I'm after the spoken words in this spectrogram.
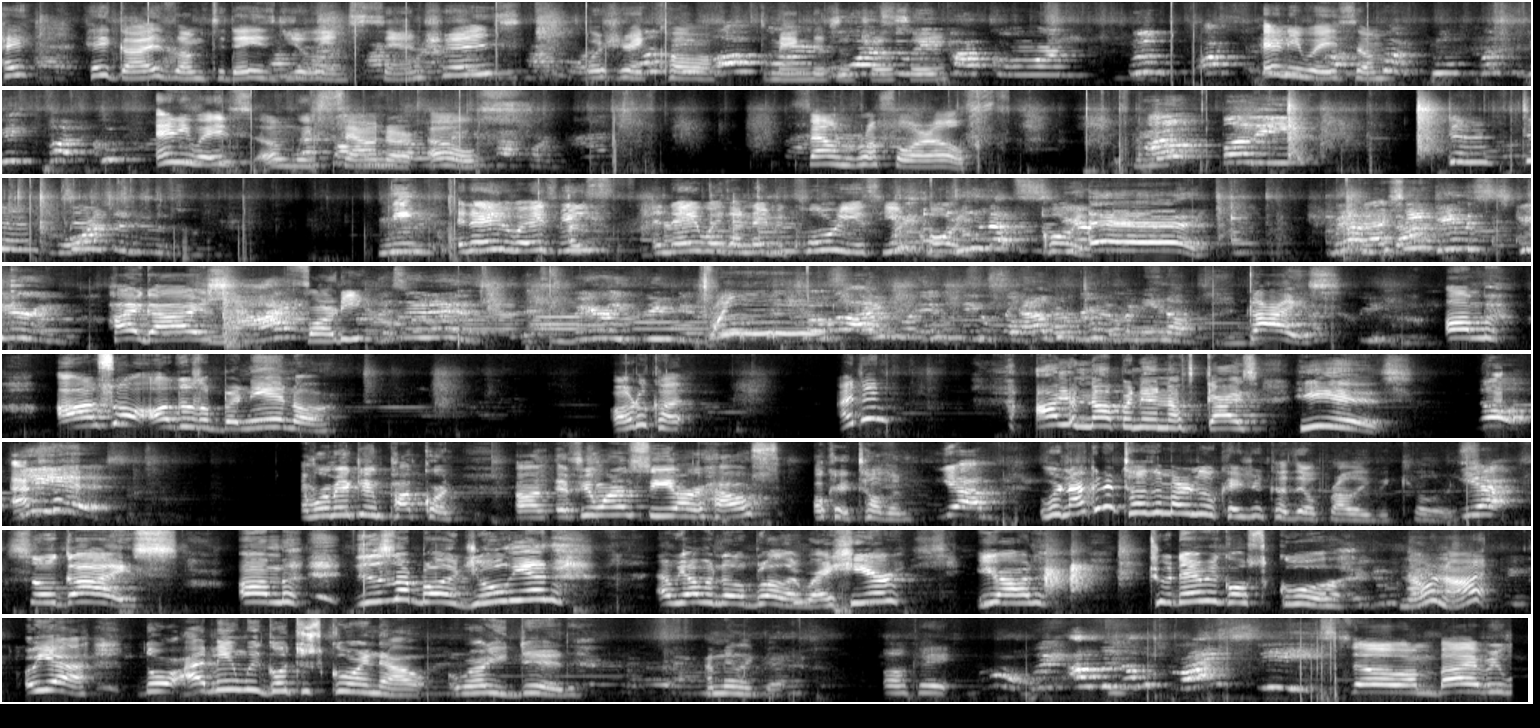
Hey, hey guys, um, today is Julian Sanchez. What should I call the Magnificent Josie? Anyways, um, anyways, um, we found our elf. Found Ruffle, our elf. buddy. Me? Me. And anyways, our, and anyways, our neighbor Corey is here. Corey. Corey. Farty. Yes, it is. It's very creepy. It shows eyes and things like banana. Guys, um, also other the banana. Autocut. I think. I am not banana, guys. He is. No, he is. And we're making popcorn. Um, if you want to see our house, okay, tell them. Yeah, We're not gonna tell them our location because they'll probably be killers. yeah. So guys, um, this is our brother Julian, and we have another brother right here. Yeah. Today we go to school. No, not. Oh yeah. No, I mean we go to school right now. We already did. I mean like that. Okay. Oh, wait, I was that was my seat. So um, bye everyone.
